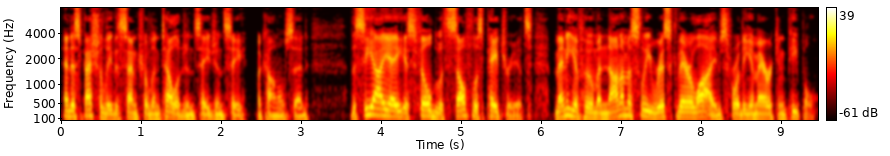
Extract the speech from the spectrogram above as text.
and especially the Central Intelligence Agency, McConnell said. The CIA is filled with selfless patriots, many of whom anonymously risk their lives for the American people.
